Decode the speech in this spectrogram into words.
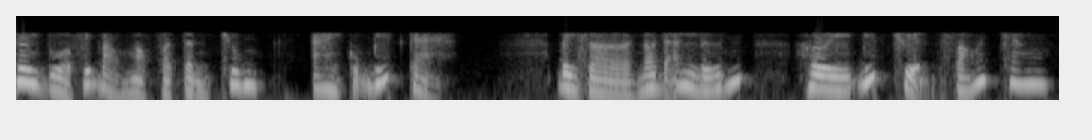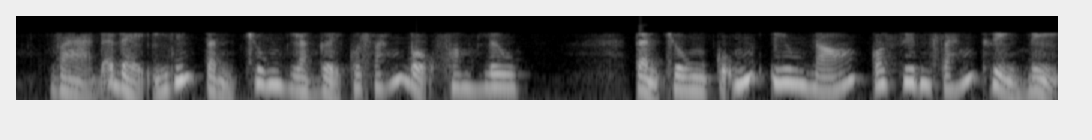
chơi đùa với Bảo Ngọc và Tần Trung, ai cũng biết cả. Bây giờ nó đã lớn, hơi biết chuyện gió trăng và đã để ý đến Tần Trung là người có dáng bộ phong lưu. Tần Trung cũng yêu nó có duyên dáng thủy mị.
